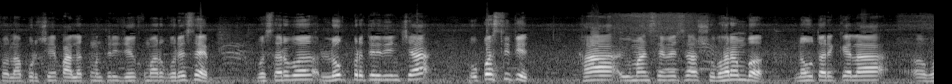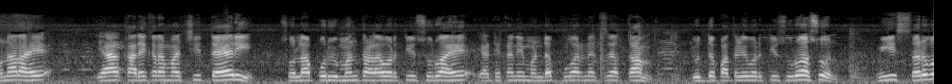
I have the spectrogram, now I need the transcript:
सोलापूरचे पालकमंत्री जयकुमार गोरेसाहेब व सर्व लोकप्रतिनिधींच्या उपस्थितीत हा विमानसेवेचा शुभारंभ नऊ तारखेला होणार आहे. या कार्यक्रमाची तयारी सोलापूर विमानतळावरती सुरू आहे. या ठिकाणी मंडप उभारण्याचं काम युद्ध पातळीवरती सुरू असून मी सर्व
